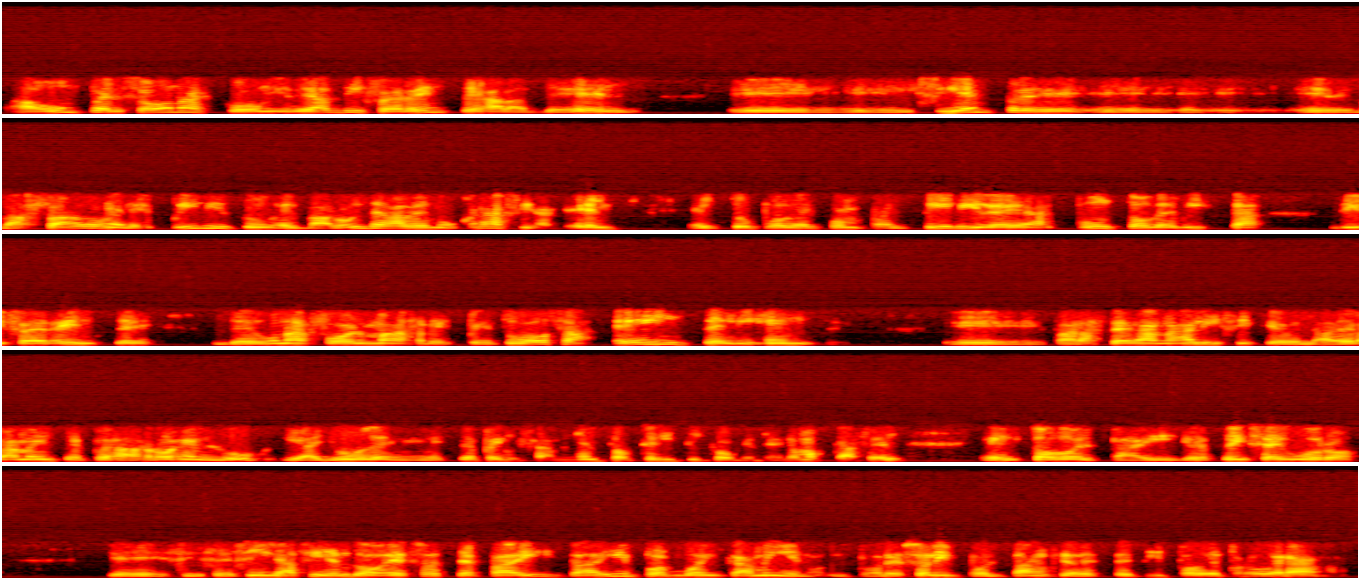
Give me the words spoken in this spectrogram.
aún personas con ideas diferentes a las de él, eh, siempre basado en el espíritu, el valor de la democracia, que es el, el tu poder compartir ideas, puntos de vista diferentes de una forma respetuosa e inteligente eh, para hacer análisis que verdaderamente pues arrojen luz y ayuden en este pensamiento crítico que tenemos que hacer en todo el país. Yo estoy seguro que si se sigue haciendo eso, este país va a ir por buen camino y por eso la importancia de este tipo de programas.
